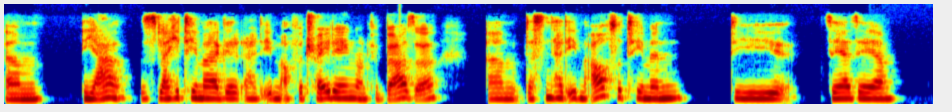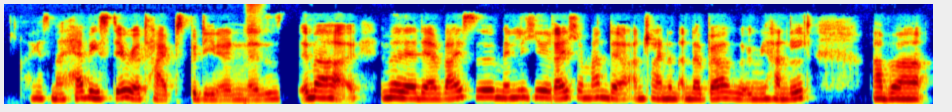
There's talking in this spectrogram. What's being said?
ähm, ja, das gleiche Thema gilt halt eben auch für Trading und für Börse. Ähm, das sind halt eben auch so Themen, die sehr, sehr, sag ich jetzt mal, heavy Stereotypes bedienen. Es ist immer, immer der, der weiße, männliche, reiche Mann, der anscheinend an der Börse irgendwie handelt. Aber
